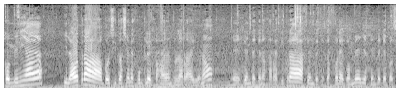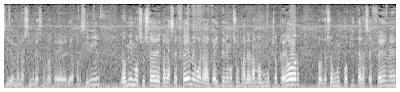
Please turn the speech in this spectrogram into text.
conveniada y la otra con situaciones complejas adentro de la radio, ¿no? Eh, gente que no está registrada, gente que está fuera de convenio, gente que percibe menos ingresos de lo que debería percibir. Lo mismo sucede con las FM, bueno, aquí ahí tenemos un panorama mucho peor, porque son muy poquitas las FM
